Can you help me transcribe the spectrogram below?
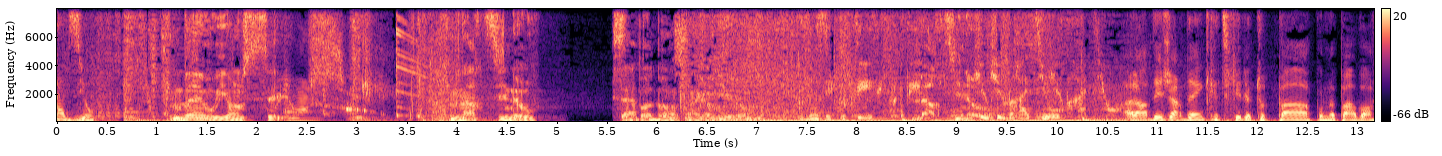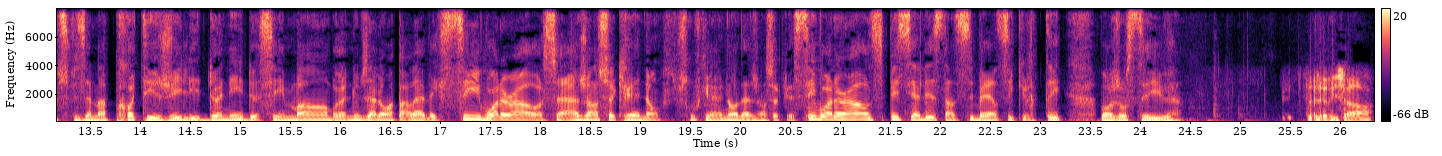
Radio. Ben oui, on le sait. Martineau, ça n'a pas de bon sens comme il est bon. Vous écoutez Martineau. Cube Radio. Alors, Desjardins critiqués de toutes parts pour ne pas avoir suffisamment protégé les données de ses membres. Nous allons en parler avec Steve Waterhouse, agent secret. Non, je trouve qu'il y a un nom d'agent secret. Steve Waterhouse, spécialiste en cybersécurité. Bonjour, Steve. Salut, Richard.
